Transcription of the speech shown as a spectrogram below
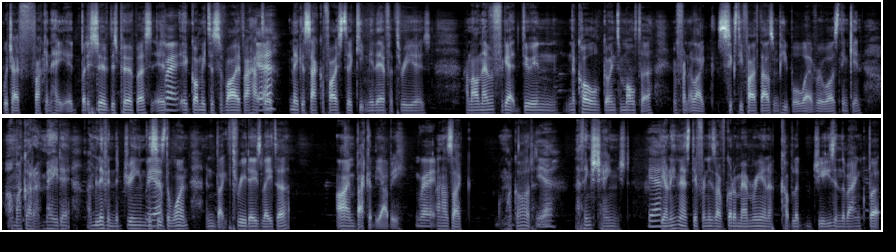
which I fucking hated, but it served this purpose. It Right. it got me to survive. I had Yeah. to make a sacrifice to keep me there for 3 years. And I'll never forget doing Nicole going to Malta in front of like 65,000 people, whatever it was, thinking, oh my God, I've made it. I'm living the dream. This Yeah. is the one. And like three days later, I'm back at the Abbey, Right. and I was like, oh my god, Yeah. Nothing's changed. Yeah. The only thing that's different is I've got a memory and a couple of G's in the bank, but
